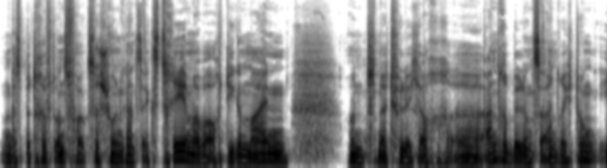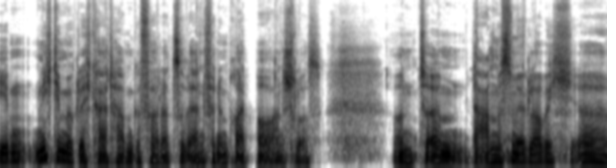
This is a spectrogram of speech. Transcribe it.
und das betrifft uns Volkshochschulen ganz extrem, aber auch die Gemeinden und natürlich auch äh, andere Bildungseinrichtungen eben nicht die Möglichkeit haben, gefördert zu werden für den Breitbauanschluss. Und ähm, da müssen wir, glaube ich, äh,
